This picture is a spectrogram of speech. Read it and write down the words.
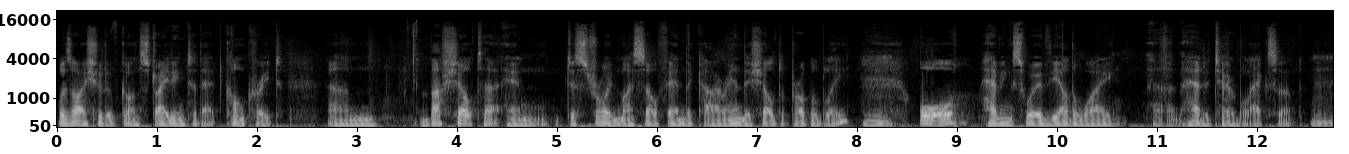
was I should have gone straight into that concrete um, bus shelter and destroyed myself and the car and the shelter probably, Mm. or having swerved the other way, uh, had a terrible accident. Mm.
